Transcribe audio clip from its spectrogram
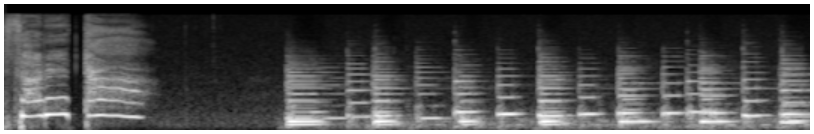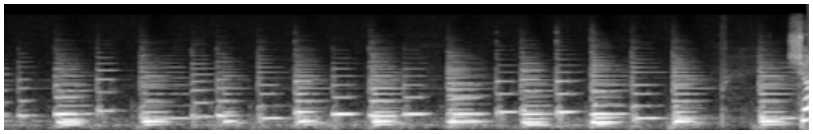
された。生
